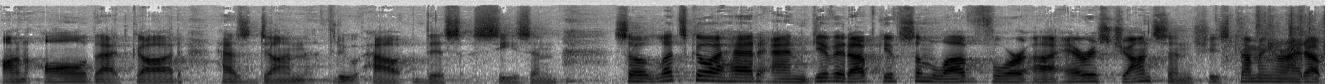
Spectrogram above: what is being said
on all that God has done throughout this season. So let's go ahead and give it up, give some love for uh, Eris Johnson. She's coming right up.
